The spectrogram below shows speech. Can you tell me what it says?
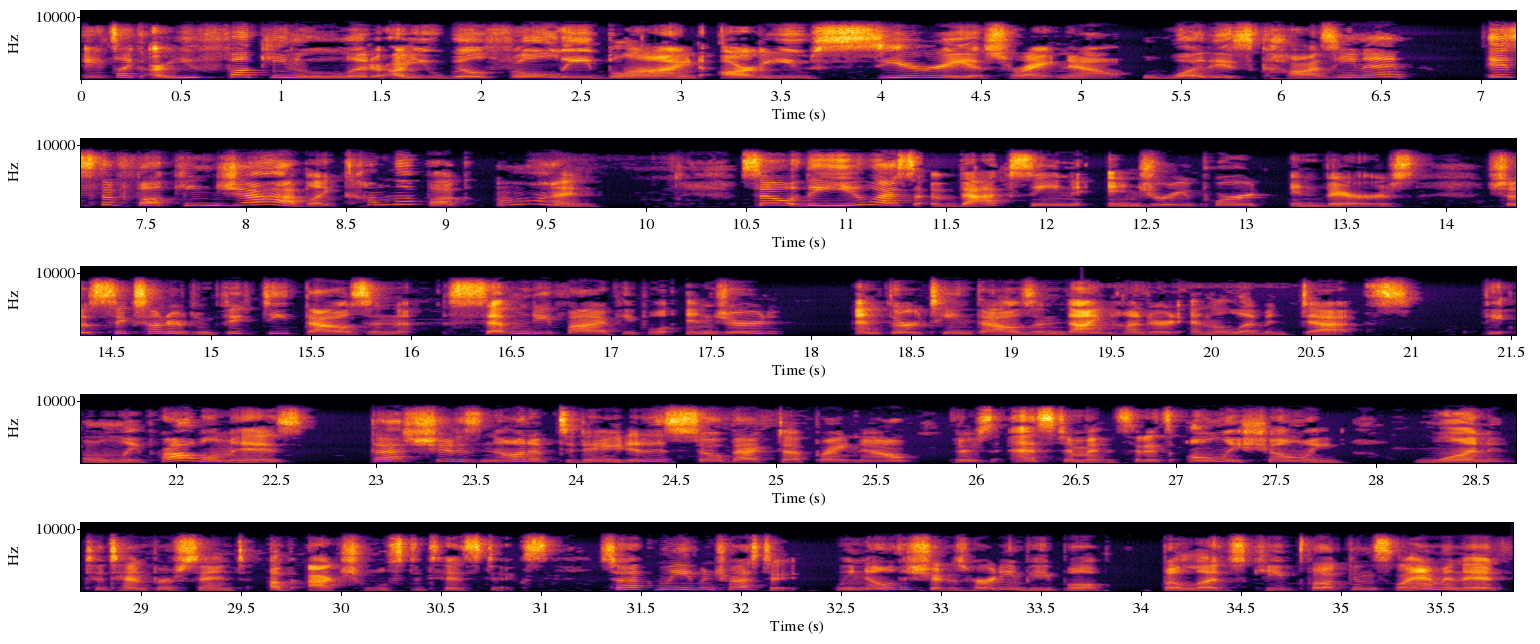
It's like, are you fucking liter? Are you willfully blind? Are you serious right now? What is causing it? It's the fucking jab. Like, come the fuck on. So, the US vaccine injury report in VAERS shows 650,075 people injured and 13,911 deaths. The only problem is that shit is not up to date. It is so backed up right now. There's estimates that it's only showing 1 to 10% of actual statistics. So how can we even trust it? We know the shit is hurting people, but let's keep fucking slamming it.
